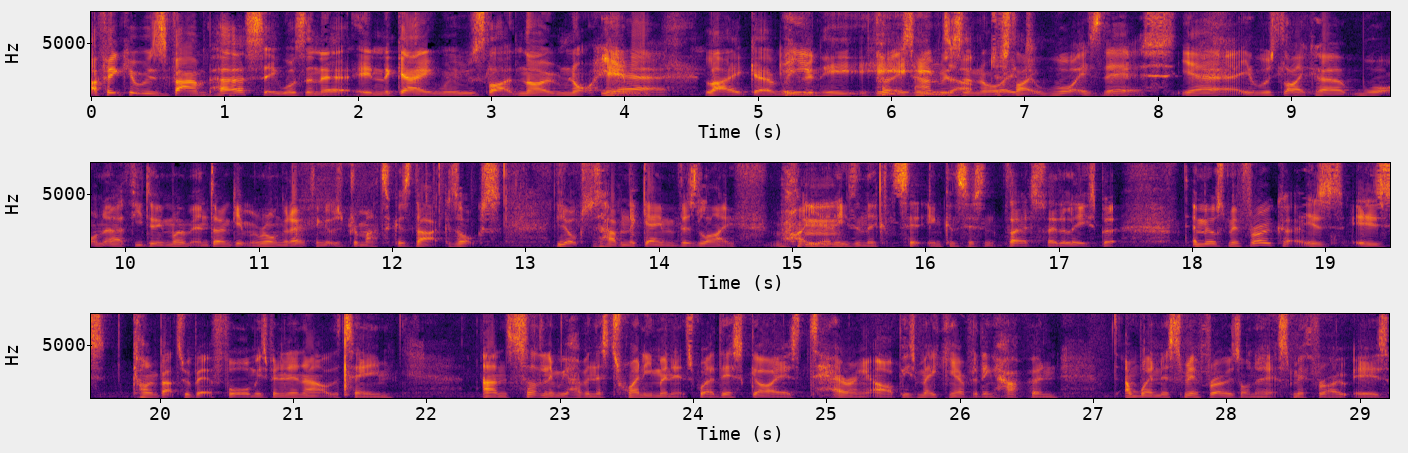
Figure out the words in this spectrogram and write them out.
I think it was Van Persie, wasn't it, in the game? He was like, "No, not him." Yeah. Like um, even he he, he was up, annoyed. Just like, what is this? Yeah, it was like a what on earth are you doing moment. And don't get me wrong, I don't think it was dramatic as that because Ox, the Ox was having the game of his life, right? Mm. And he's an inconsistent player to say the least. But Emil Smith Rowe is is coming back to a bit of form. He's been in and out of the team. And suddenly we're having this 20 minutes where this guy is tearing it up. He's making everything happen. And when Smith Rowe Rowe's on it, Smith Rowe is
